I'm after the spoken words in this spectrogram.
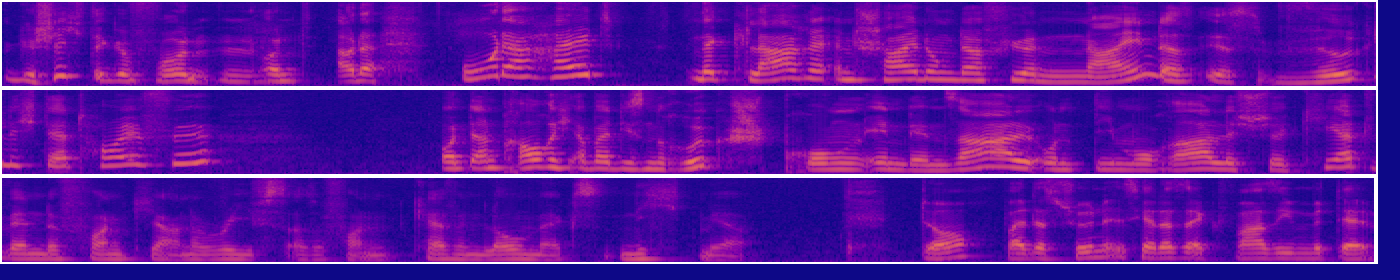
äh, Geschichte gefunden. Und, oder, oder halt eine klare Entscheidung dafür, nein, das ist wirklich der Teufel. Und dann brauche ich aber diesen Rücksprung in den Saal und die moralische Kehrtwende von Keanu Reeves, also von Kevin Lomax, nicht mehr. Doch, weil das Schöne ist ja, dass er quasi mit der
